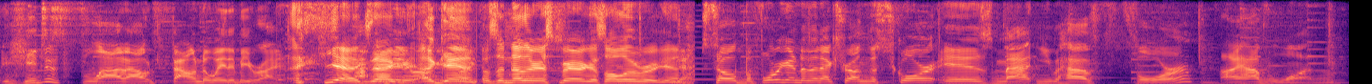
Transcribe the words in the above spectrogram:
He just flat out found a way to be right. Yeah, exactly. wrong. Again, it was another asparagus all over again. so before we get into the next round, the score is Matt, you have four. I have one.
